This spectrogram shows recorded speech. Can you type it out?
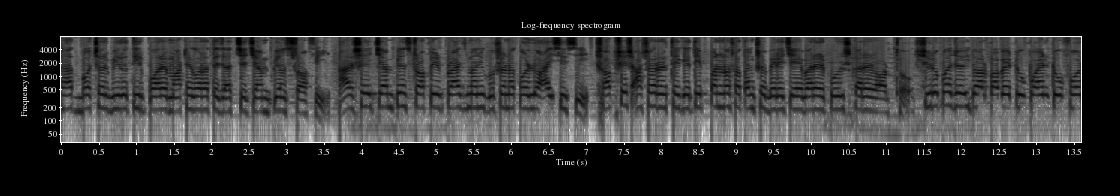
সাত বছর বিরতির পরে মাঠে গড়াতে যাচ্ছে চ্যাম্পিয়ন্স ট্রফি। আর সেই চ্যাম্পিয়ন্স ট্রফির প্রাইজ মানি ঘোষণা করল আইসিসি সবশেষ আসরের থেকে তিপ্পান্ন শতাংশ বেড়েছে এবারের পুরস্কারের অর্থ। শিরোপা জয়ী দল পাবে two point two four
